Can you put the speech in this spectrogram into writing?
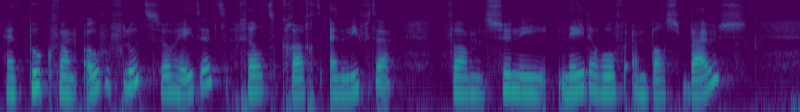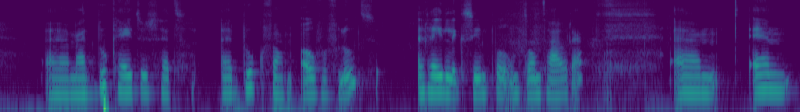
Het boek van overvloed, zo heet het. Geld, kracht en liefde. Van Sunny Nederhof en Bas Buis. Uh, maar het boek heet dus het, het Boek van Overvloed. Redelijk simpel om te onthouden. Um, en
